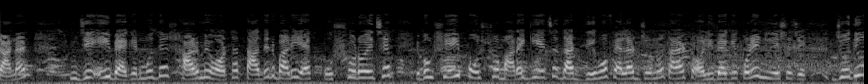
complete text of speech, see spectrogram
জানান যে এই ব্যাগের মধ্যে সারমে অর্থাৎ তাদের বাড়ি এক পোষ্য রয়েছে এবং সেই পোষ্য মারা গিয়েছে তার দেহ ফেলার জন্য তারা ট্রলি ব্যাগে করে নিয়ে এসেছে যদিও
